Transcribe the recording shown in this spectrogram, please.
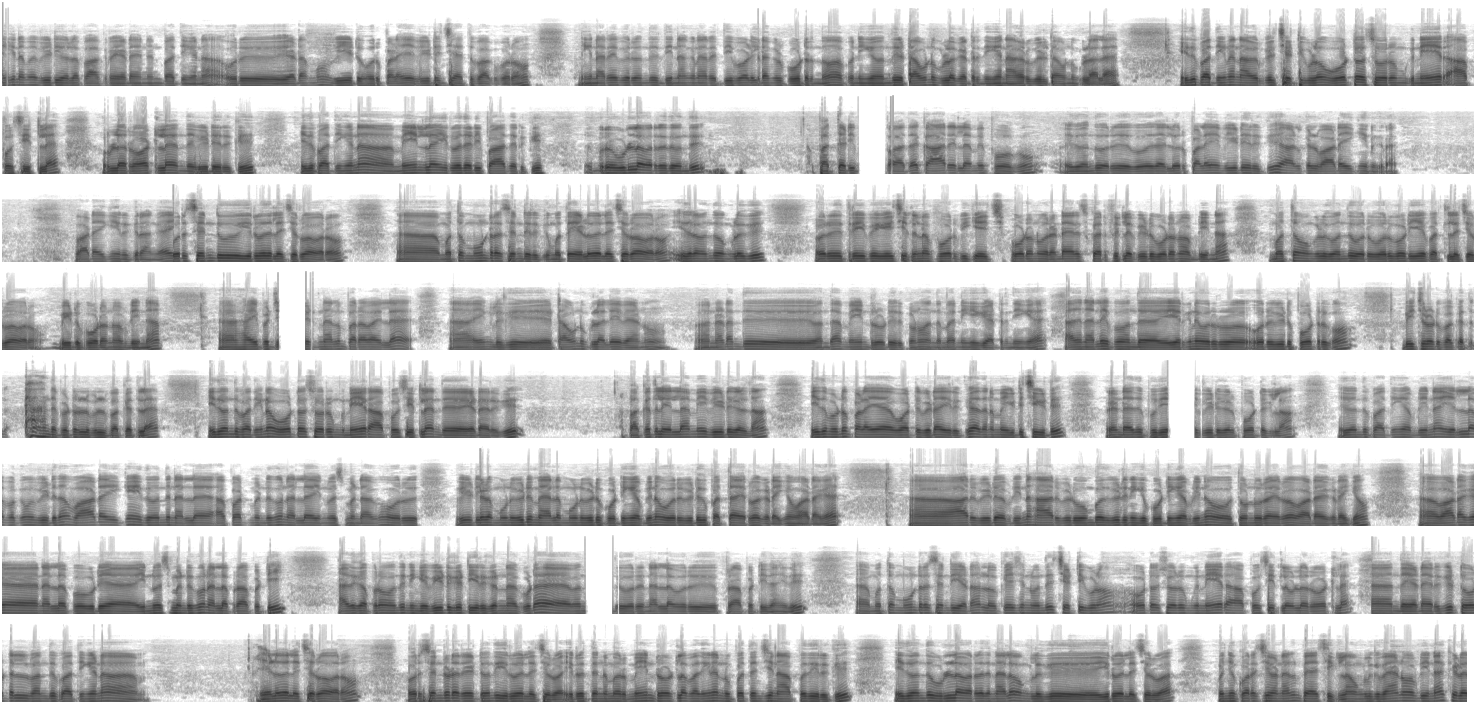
இன்னைக்கு நம்ம வீடியோவில் பார்க்குற இடம் என்னன்னு பார்த்தீங்கன்னா ஒரு இடமும் வீடும் ஒரு பழைய வீடும் சேர்த்து பார்க்க போகிறோம் நீங்கள் நிறைய பேர் வந்து தினாங்க நிறைய தீபாவளி இடங்கள் போட்டிருந்தோம். அப்போ நீங்கள் வந்து டவுனுக்குள்ளே கட்டிருந்தீங்க நாகர்கோவில் டவுனுக்குள்ளால். இது பார்த்தீங்கன்னா நாகர்கோவில் செட்டிக்குளம் ஓட்டோ ஷோரூமுக்கு நேர் ஆப்போசிட்டில் உள்ள ரோட்டில் இந்த வீடு இருக்குது இது பார்த்தீங்கன்னா மெயினில் இருபது அடி பாதை இருக்குது அப்புறம் உள்ளே வர்றது வந்து பத்தடி பாதை. கார் எல்லாமே போகும். இது வந்து ஒரு ஒரு பழைய வீடு இருக்குது ஆட்கள் வாடகைக்கும் இருக்கிறாங்க. வாடகைக்கும் இருக்கிறாங்க. ஒரு சென்ட் இருபது லட்ச ரூபா வரும். மொத்தம் மூன்றரை சென்ட் இருக்குது மொத்தம் எழுபது லட்ச ரூபா வரும். இதில் வந்து உங்களுக்கு ஒரு த்ரீ பிஹெச் இல்லைன்னா ஃபோர் பிஹெச் போடணும். ஒரு ரெண்டாயிரம் ஸ்கொயர் ஃபீட்டில் வீடு போடணும் அப்படின்னா மொத்தம் உங்களுக்கு வந்து ஒரு ஒரு கோடியே பத்து லட்ச ரூபா வரும். வீடு போடணும் அப்படின்னா. ஹை பட்ஜெட்னாலும் பரவாயில்ல. எங்களுக்கு டவுனுக்குள்ளாலே வேணும். நடந்து வந்தால் மெயின் ரோடு இருக்கணும். அந்த மாதிரி நீங்கள் கேட்டிருந்தீங்க. அதனால இப்போ அந்த ஏற்கனவே ஒரு ரோ- ஒரு வீடு போட்டிருக்கோம். பீச் ரோடு பக்கத்தில் அந்த பெட்ரோல் பில் பக்கத்தில். இது வந்து பார்த்தீங்கன்னா ஓட்டோ ஷோரூம்க்கு நேர் ஆப்போசிட்டில் இந்த இடம் இருக்குது பக்கத்தில் எல்லாமே வீடுகள் தான். இது மட்டும் பழைய ஓட்டு வீடாக இருக்குது அதை நம்ம இடிச்சுக்கிட்டு ரெண்டாவது புதிய வீடுகள் போட்டுக்கலாம். இது வந்து பார்த்தீங்க அப்படின்னா எல்லா பக்கமும் வீடு தான். வாடகைக்கும் இது வந்து நல்ல அப்பார்ட்மெண்ட்டுக்கும் நல்ல இன்வெஸ்ட்மெண்ட் ஆகும் ஒரு வீடுகளை மூணு வீடு மேலே மூணு வீடு போட்டிங்க அப்படின்னா ஒரு வீடுக்கு பத்தாயிரம் கிடைக்கும் வாடகை. ஆறு வீடு அப்படின்னா ஆறு வீடு ஒம்பது வீடு நீங்கள் போட்டிங்க அப்படின்னா ஒ- தொண்ணூறாயிரம் வாடகை கிடைக்கும். வாடகை நல்ல போகக்கூடிய இன்வெஸ்ட்மெண்ட்டுக்கும் நல்ல ப்ராப்பர்ட்டி அதுக்கப்புறம் வந்து நீங்கள் வீடு கட்டி இருக்குன்னா கூட வந்து ஒரு நல்ல ஒரு ப்ராப்பர்ட்டி தான் இது. மொத்தம் மூன்றரை சென்ட் இடம். லொக்கேஷன் வந்து செட்டிக்குளம் ஓட்டோ ஷோரூமுக்கு நேர் ஆப்போசிட்டில் உள்ள ரோட்டில் அந்த இடம் இருக்குது டோட்டல் வந்து பார்த்தீங்கன்னா எழுபது லட்ச ரூபா வரும். ஒரு சென்டோட ரேட் வந்து இருபது லட்ச ரூபா. இருபத்தி நம்பர் மெயின் ரோட்டில் பார்த்தீங்கன்னா முப்பத்தஞ்சு நாற்பது இருக்குது இது வந்து உள்ளே வர்றதுனால உங்களுக்கு இருபது லட்ச ரூபா. கொஞ்சம் குறைச்சி வேணாலும் பேசிக்கலாம். உங்களுக்கு வேணும் அப்படின்னா கீழே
